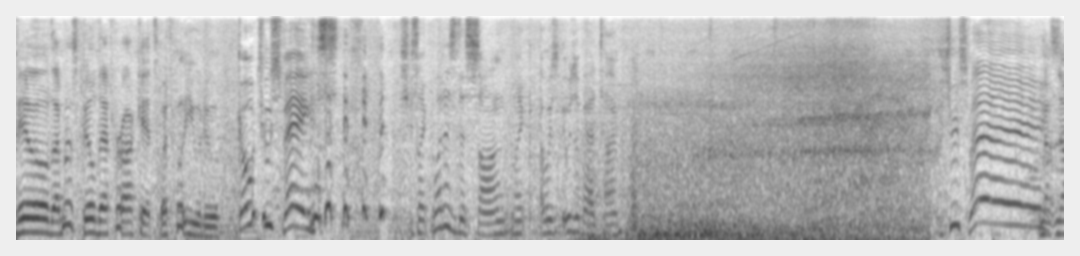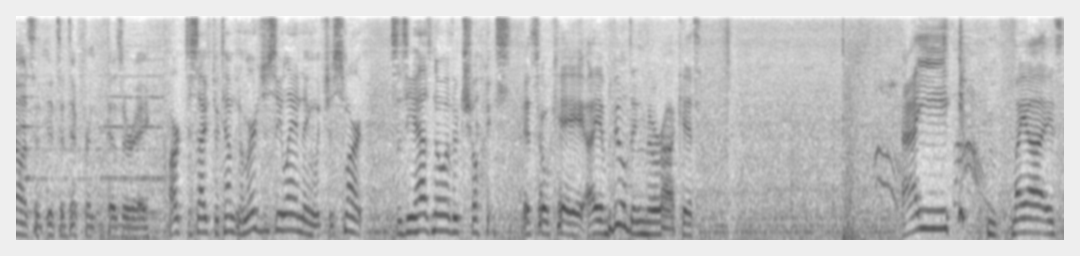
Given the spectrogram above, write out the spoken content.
Build. I must build that rocket. What will you do? Go to space! She's like, what is this song? Like, I was, it was a bad time. To space! No, no, it's a, it's a different Desiree. Ark decides to attempt an emergency landing, which is smart, since he has no other choice. It's okay. I am building the rocket. Aye! My eyes.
